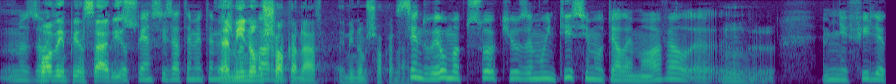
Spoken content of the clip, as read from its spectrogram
Mas, Podem pensar isso. Eu penso exatamente a mesma A mim não forma. me choca nada. A mim não me choca nada. Sendo eu uma pessoa que usa muitíssimo o telemóvel, uhum. A minha filha,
